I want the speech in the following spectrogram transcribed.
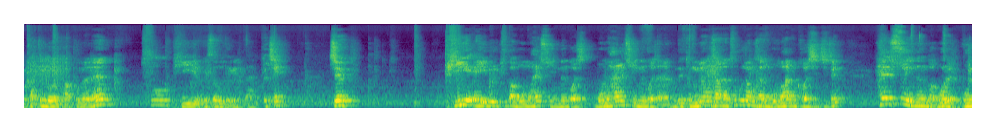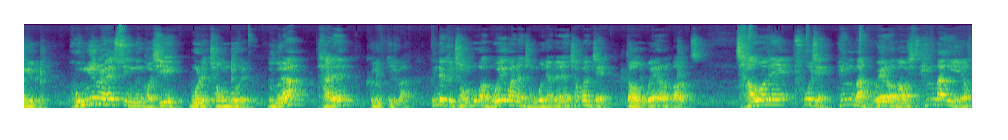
같은 거로 바꾸면은 to be 이렇게 써도 되겠다. 그렇지? 즉 be able to가 뭐뭐 할 수 있는 것이 뭐뭐 할 수 있는 거잖아요. 근데 동명사나 투부정사는 뭐뭐 하는 것이지 즉 할 수 있는 거 뭐를 공유를 공유를 할 수 있는 것이 뭐를 정보를 누구랑 다른 그룹들과 근데 그 정보가 뭐에 관한 정보냐면은 첫 번째 the whereabouts. 자원의 소재 행방. whereabout이 행방이에요.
